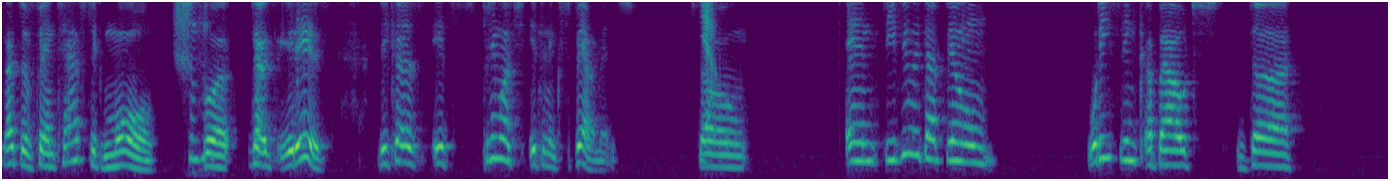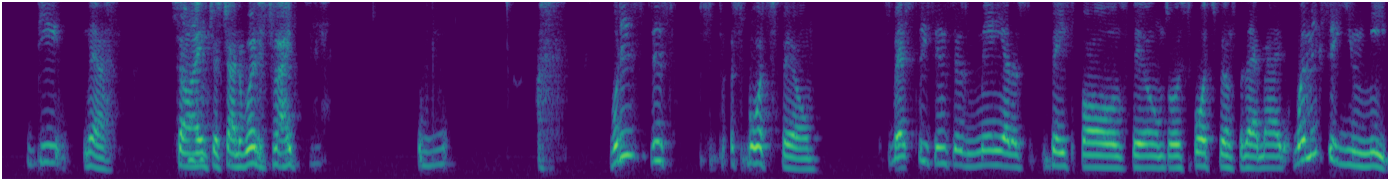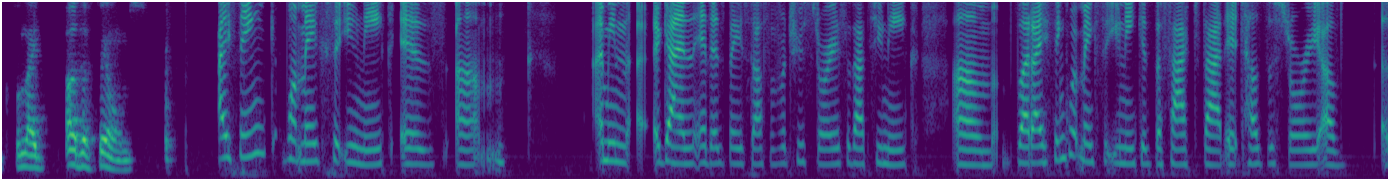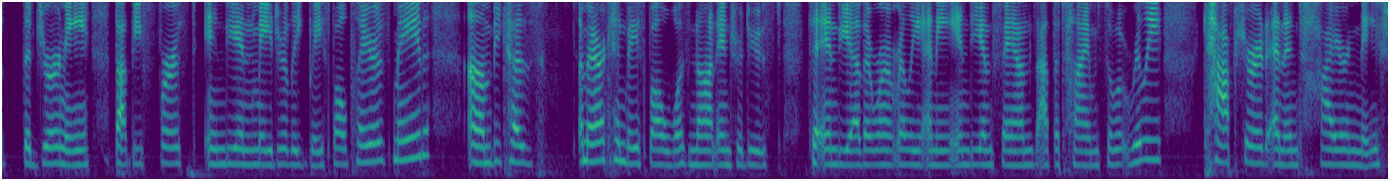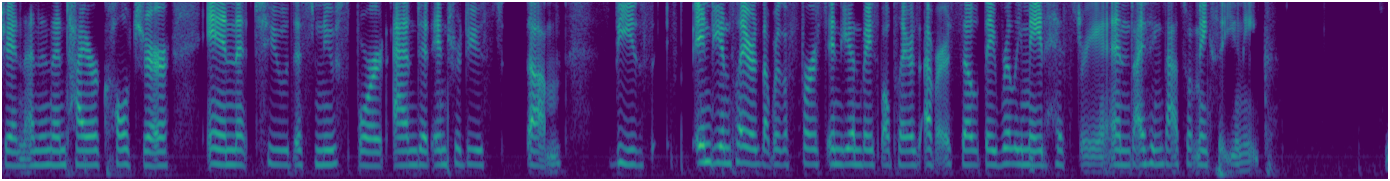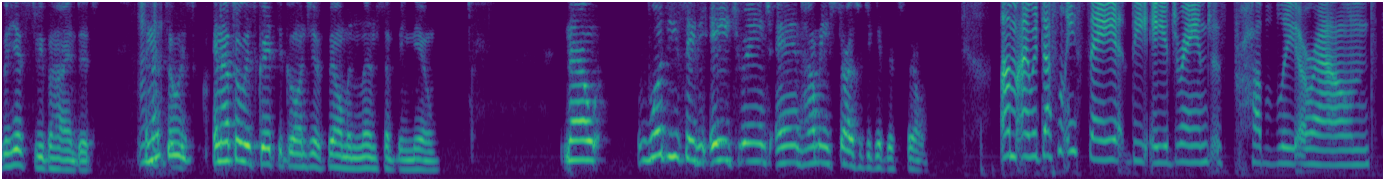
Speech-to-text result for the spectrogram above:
That's a fantastic moral, but that's it is because it's pretty much it's an experiment. Yeah. So, and do you feel like that film what do you think about the the yeah? So I'm just trying to word this right. What is this sports film? Especially since there's many other baseball films or sports films for that matter. What makes it unique from like other films? I think what makes it unique is um, I mean, again, it is based off of a true story, so that's unique. Um, but I think what makes it unique is the fact that it tells the story of uh, the journey that the first Indian Major League Baseball players made, um, because American baseball was not introduced to India. There weren't really any Indian fans at the time. So it really captured an entire nation and an entire culture into this new sport. And it introduced um, these Indian players that were the first Indian baseball players ever. So they really made history, and I think that's what makes it unique. The history behind it, mm-hmm. and that's always and that's always great to go into a film and learn something new. Now, what do you say the age range and how many stars would you give this film? Um, I would definitely say the age range is probably around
